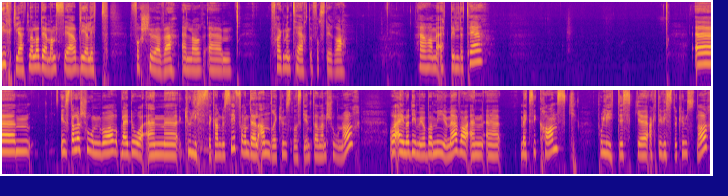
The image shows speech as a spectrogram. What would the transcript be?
virkeligheten eller det man ser, blir litt forskjøvet eller um, fragmentert og forstyrra. Her har vi et bilde til. Um, installasjonen vår ble da en uh, kulisse kan du si, for en del andre kunstneriske intervensjoner. Og en av de vi jobba mye med, var en eh, meksikansk politisk eh, aktivist og kunstner.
